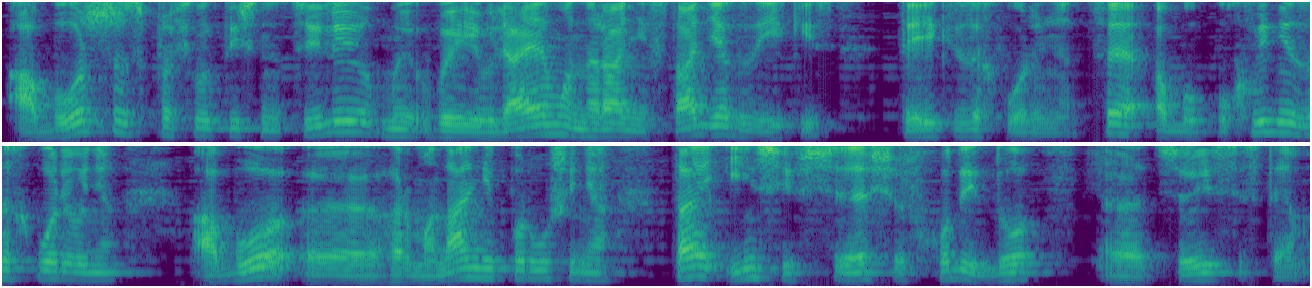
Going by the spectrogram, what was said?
або ж з профілактичною цілею ми виявляємо на ранніх стадіях якісь деякі захворювання. Це або пухлинні захворювання, або е, гормональні порушення та інші все, що входить до цієї системи.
